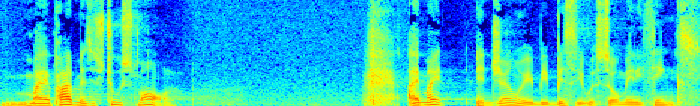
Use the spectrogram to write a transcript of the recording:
My apartment is too small. I might, in general, be busy with so many things.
